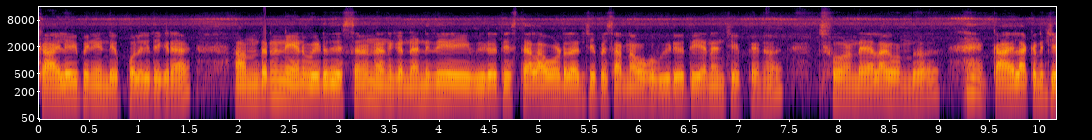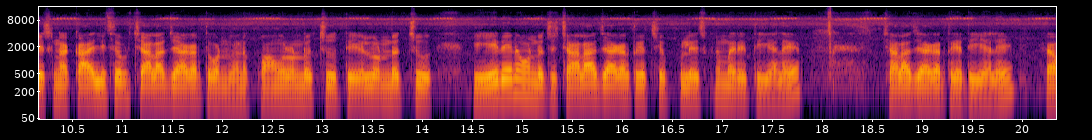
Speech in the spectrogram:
కాయలు అయిపోయినాయండి పొలగ దగ్గర. అందరిని నేను వీడియో తీస్తాను. నన్ను నన్నుది వీడియో తీస్తే ఎలా ఉండదని చెప్పేసి అన్న ఒక వీడియో తీయనని చెప్పాను. చూడండి ఎలా ఉందో. కాయలు అక్కడి నుంచి చేసుకున్నా కాయలు తీసేటప్పుడు చాలా జాగ్రత్తగా ఉండాలండి. పాములు ఉండొచ్చు తేళ్ళు ఉండొచ్చు ఏదైనా ఉండొచ్చు. చాలా జాగ్రత్తగా చెప్పులు వేసుకుని మరీ తీయాలి. చాలా జాగ్రత్తగా తీయాలి. ఇక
